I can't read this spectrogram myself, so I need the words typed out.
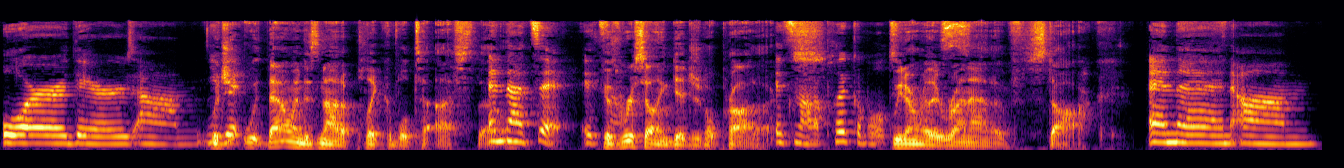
Or there's um you Which get that one is not applicable to us though. and that's it. It's because we're selling digital products. it's not applicable to We don't really run out of stock. And then um,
